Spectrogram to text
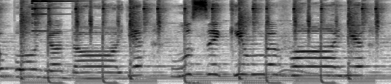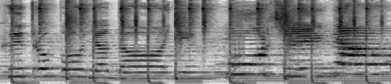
хитро поглядає, вусики вмиває, хитро поглядає. Мурчик мяу,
